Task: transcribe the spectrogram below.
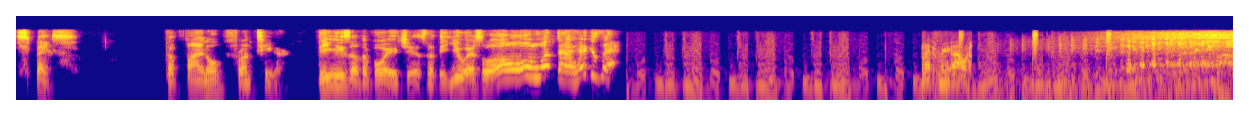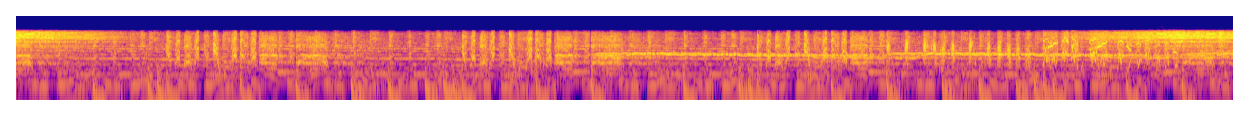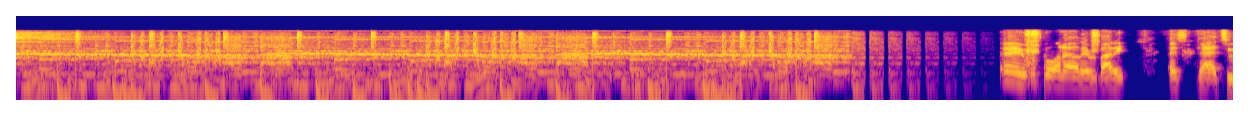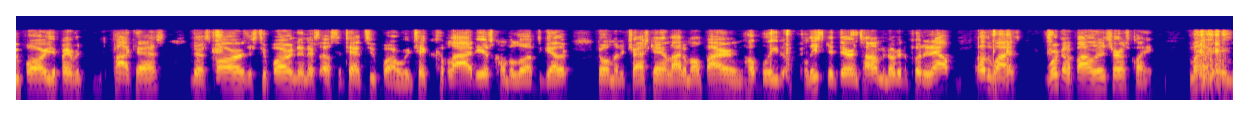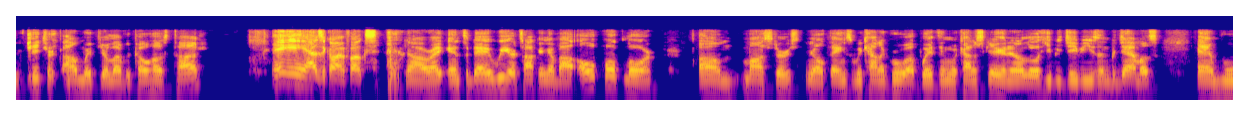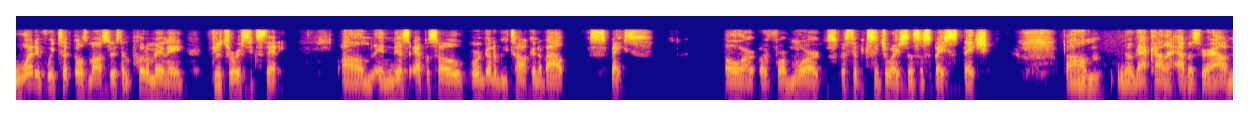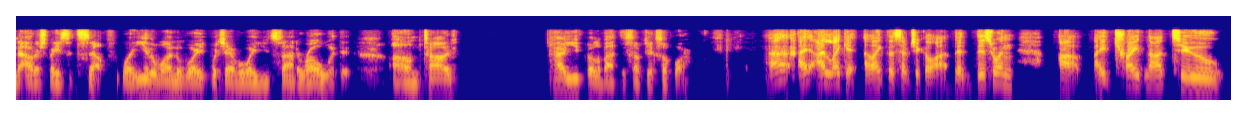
Space, the final frontier. These are the voyages of the U.S. Oh, what the heck is that? Let me out. Hey, what's going on, everybody? It's Tad Too Far, your favorite podcast. There's Far, there's Too Far, and then there's us, the Tad Too Far, where we take a couple of ideas, crumble up together, throw them in the trash can, light them on fire, and hopefully the police get there in time in order to put it out. Otherwise, we're going to file an insurance claim. My name is Dietrich. I'm with your lovely co-host, Taj. Hey, how's it going, folks? All right. And today we are talking about old folklore um, monsters, you know, things we kind of grew up with and we're kind of scared in our little heebie jeebies and pajamas. And what if we took those monsters and put them in a futuristic setting? Um, in this episode, we're going to be talking about space or, or for more specific situations, a space station. Um, you know, that kind of atmosphere out in outer space itself. Well, either one way, whichever way you decide to roll with it. Um, Taj, how you feel about the subject so far? I, I like it. I like the subject a lot. This one, uh, I tried not to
